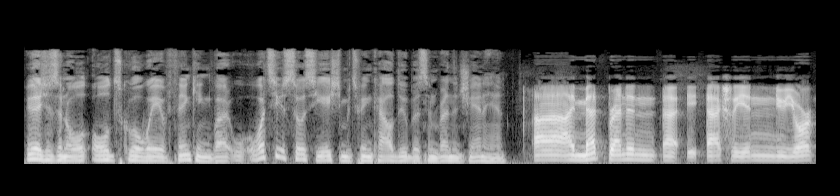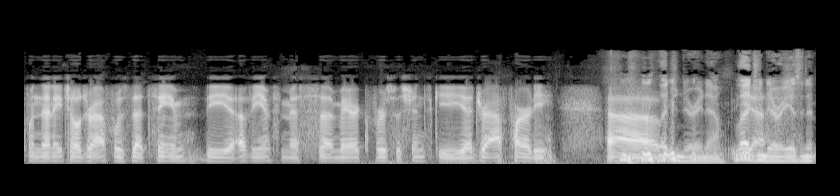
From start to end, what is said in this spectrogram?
maybe that's just an old old school way of thinking. But what's the association between Kyle Dubas and Brendan Shanahan? Uh, I met Brendan uh, actually in New York when the NHL draft was that same the of the infamous uh, Marek versus Shinsky uh, draft party. Uh, Legendary now, legendary, yeah. isn't it?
